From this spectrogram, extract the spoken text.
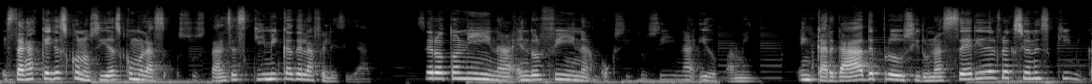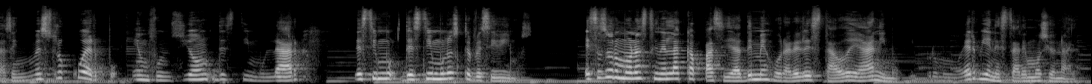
Están aquellas conocidas como las sustancias químicas de la felicidad, serotonina, endorfina, oxitocina y dopamina, encargadas de producir una serie de reacciones químicas en nuestro cuerpo en función de estimular de, estímulos que recibimos. Estas hormonas tienen la capacidad de mejorar el estado de ánimo y promover bienestar emocional.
